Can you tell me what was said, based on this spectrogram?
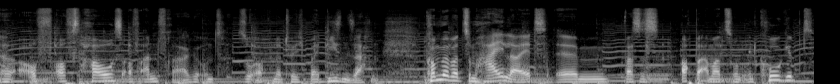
Äh, auf, aufs Haus, auf Anfrage und so auch natürlich bei diesen Sachen. Kommen wir aber zum Highlight, ähm, was es auch bei Amazon und Co. gibt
